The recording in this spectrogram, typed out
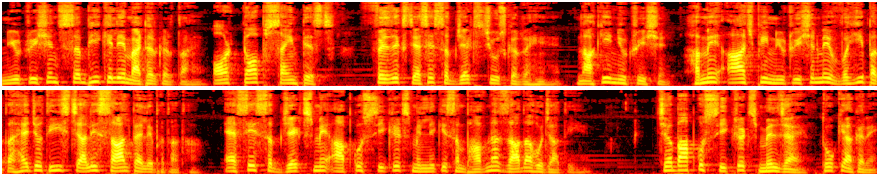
न्यूट्रिशन सभी के लिए मैटर करता है। और टॉप साइंटिस्ट फिजिक्स जैसे सब्जेक्ट्स चूज़ कर रहे हैं, ना कि न्यूट्रिशन हमें आज भी न्यूट्रिशन में वही पता है जो 30-40 साल पहले पता था। ऐसे सब्जेक्ट्स में आपको सीक्रेट्स मिलने की संभावना ज़्यादा हो जाती है। जब आपको सीक्रेट्स मिल जाए तो क्या करें?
